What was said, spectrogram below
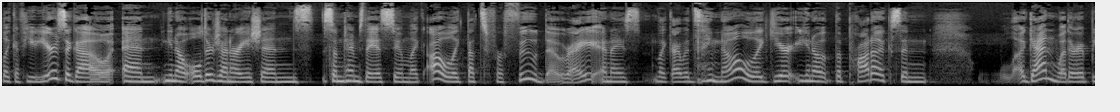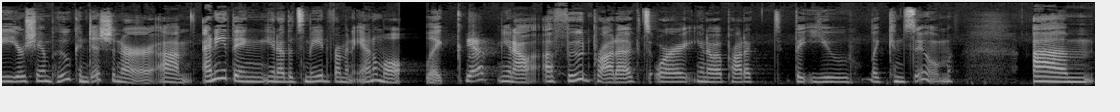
like a few years ago and you know older generations sometimes they assume like oh like that's for food though right and i like i would say no like you're you know the products and again, whether it be your shampoo, conditioner, um, anything, you know, that's made from an animal, like, yeah. you know, a food product or, you know, a product that you like consume. Um,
